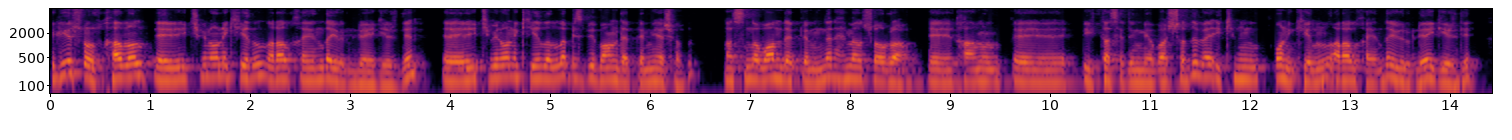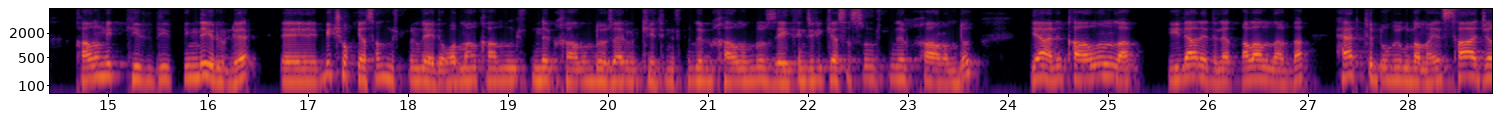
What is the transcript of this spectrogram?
Biliyorsunuz kanun e, 2012 yılının Aralık ayında yürürlüğe girdi. E, 2012 yılında biz bir Van depremi yaşadık. Aslında Van depreminden hemen sonra e, kanun e, ihtas edilmeye başladı ve 2012 yılının Aralık ayında yürürlüğe girdi. Kanun ilk girdiğinde yürürlüğe e, birçok yasanın üstündeydi. Orman kanunun üstünde bir kanundu, özel mülkiyetin üstünde bir kanundu, zeytincilik yasasının üstünde bir kanundu. Yani kanunla ilan edilen alanlarda her türlü uygulamayı sadece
